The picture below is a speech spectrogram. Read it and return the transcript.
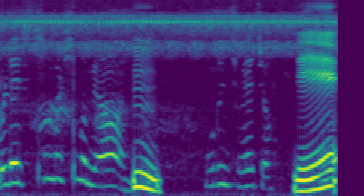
원래 식물 심으면 음, 물은 줘야죠. 네.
